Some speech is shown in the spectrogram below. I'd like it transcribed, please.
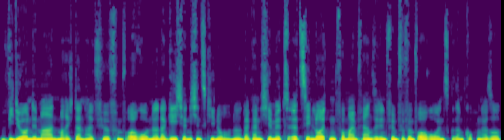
Video on Demand mache ich dann halt für fünf Euro, ne? Da gehe ich ja nicht ins Kino, ne? Da kann ich hier mit äh, zehn Leuten vor meinem Fernseher den Film für fünf Euro insgesamt gucken. Also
